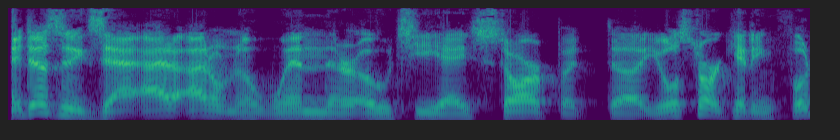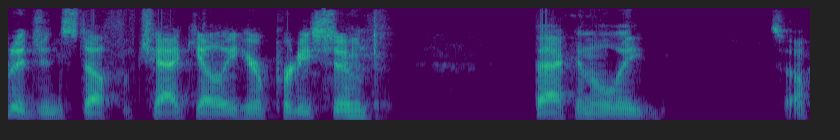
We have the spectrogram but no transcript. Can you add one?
it doesn't exact. I, I, don't know when their OTA start, but uh, you'll start getting footage and stuff of Chad Kelly here pretty soon, back in the league. So,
